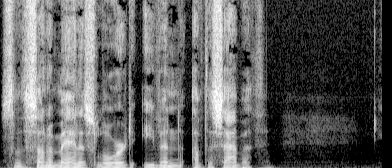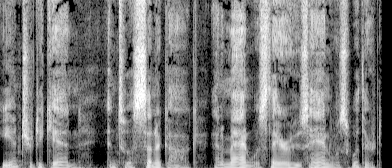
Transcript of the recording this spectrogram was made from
So the Son of Man is Lord even of the Sabbath. He entered again into a synagogue, and a man was there whose hand was withered.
